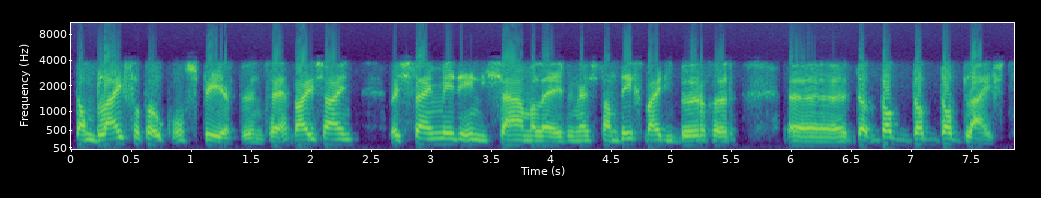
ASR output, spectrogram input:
Dan blijft dat ook ons speerpunt. Hè? Wij zijn wij staan midden in die samenleving, wij staan dicht bij die burger. Uh, dat, dat, dat, dat blijft.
